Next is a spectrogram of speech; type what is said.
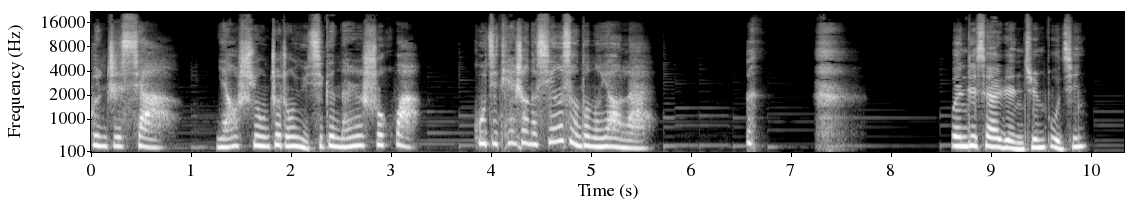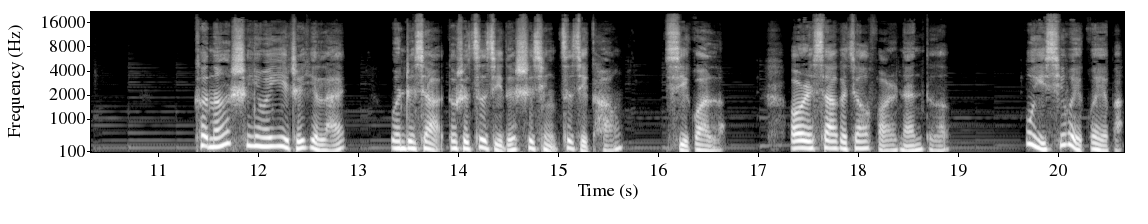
温之夏。”你要是用这种语气跟男人说话，估计天上的星星都能要来。温之夏忍俊不禁，可能是因为一直以来温之夏都是自己的事情自己扛，习惯了，偶尔撒个娇反而难得，物以稀为贵吧。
